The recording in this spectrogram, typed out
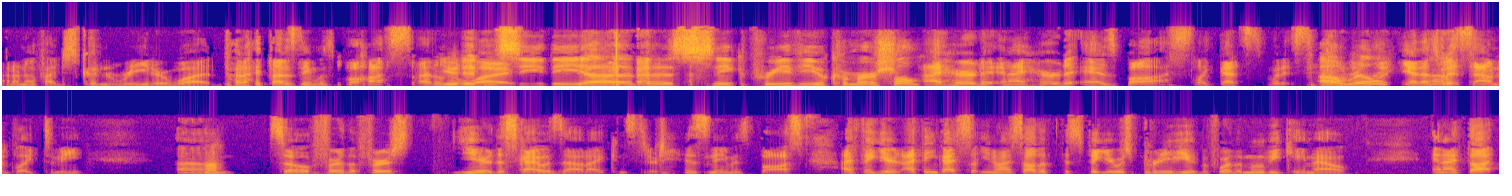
I don't know if I just couldn't read or what, but I thought his name was Boss. I don't know why. You know didn't why. see the uh, the sneak preview commercial? I heard it, and I heard it as Boss. Like that's what it. Sounded Oh, really? Like. Yeah, that's Huh. what it sounded like to me. Um, Huh. So for the first year this guy was out, I considered his name as Boss. I figured, I think I saw, you know, I saw that this figure was previewed before the movie came out, and I thought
